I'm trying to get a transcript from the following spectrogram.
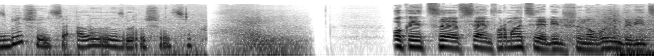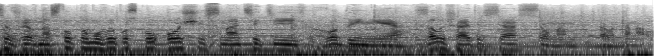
збільшуються, але не зменшуються. Поки це вся інформація. Більше новин дивіться вже в наступному випуску о 16 годині. Залишайтеся сьомим телеканалом.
